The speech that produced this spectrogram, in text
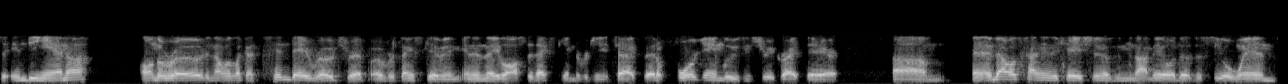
to Indiana on the road, and that was like a ten day road trip over Thanksgiving, and then they lost the next game to Virginia Tech. They had a four game losing streak right there, um, and, and that was kind of an indication of them not being able to, to seal wins,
